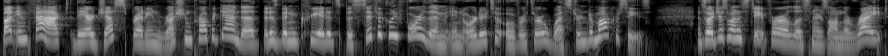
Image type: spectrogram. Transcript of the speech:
But in fact, they are just spreading Russian propaganda that has been created specifically for them in order to overthrow Western democracies. And so I just want to state for our listeners on the right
